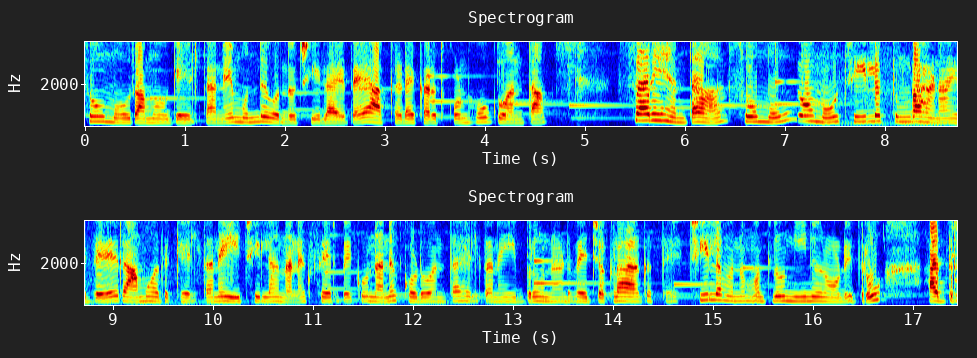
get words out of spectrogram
ಸೋಮು ರಾಮುವಿಗೆ ಹೇಳ್ತಾನೆ, ಮುಂದೆ ಒಂದು ಚೀಲ ಇದೆ, ಆ ಕಡೆ ಕರೆದುಕೊಂಡು ಹೋಗು ಅಂತ. ಸರಿ ಅಂತ ಸೋಮು. ಸೋಮು ಚೀಲಕ್ಕೆ ತುಂಬಾ ಹಣ ಇದೆ. ರಾಮು ಅದಕ್ಕೆ ಹೇಳ್ತಾನೆ, ಈ ಚೀಲ ನನಗ್ ಸೇರ್ಬೇಕು, ನನಗ್ ಕೊಡು ಅಂತ ಹೇಳ್ತಾನೆ. ಇಬ್ರು ನಡುವೆ ಜಗಳ ಆಗುತ್ತೆ. ಚೀಲವನ್ನು ಮೊದಲು ನೀನು ನೋಡಿದ್ರು, ಅದ್ರ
